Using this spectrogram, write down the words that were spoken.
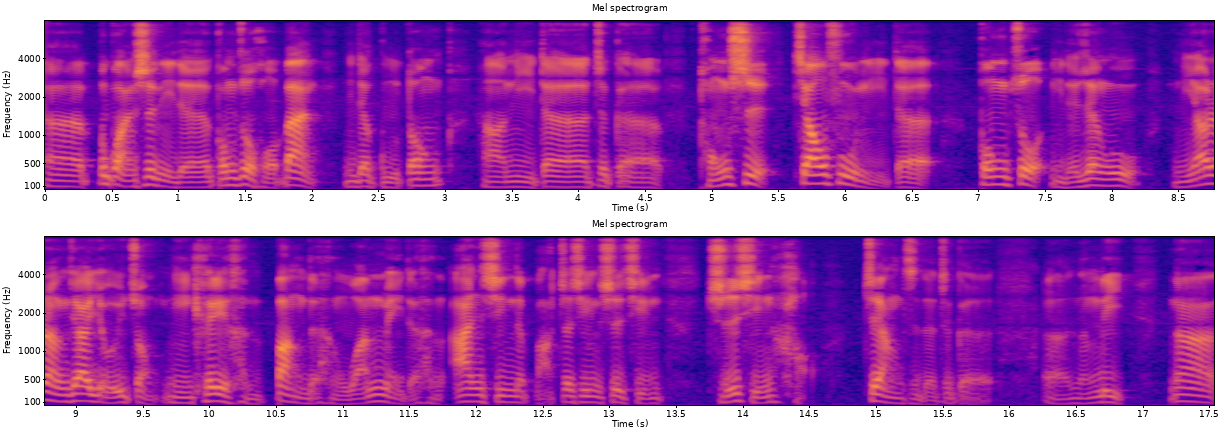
呃，不管是你的工作伙伴、你的股东啊、你的这个同事交付你的工作、你的任务，你要让人家有一种你可以很棒的、很完美的、很安心的把这件事情执行好这样子的这个呃能力。那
